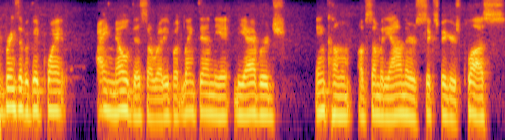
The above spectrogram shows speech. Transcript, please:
it brings up a good point. I know this already, but LinkedIn, the the average income of somebody on there is six figures plus.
